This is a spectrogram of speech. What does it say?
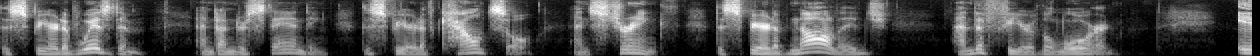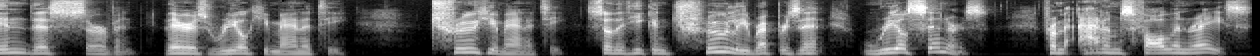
the Spirit of wisdom and understanding, the Spirit of counsel and strength, the Spirit of knowledge and the fear of the Lord. In this servant, there is real humanity true humanity so that he can truly represent real sinners from Adam's fallen race.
